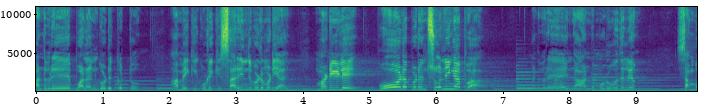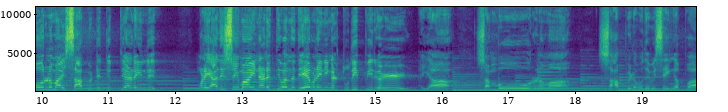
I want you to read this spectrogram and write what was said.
ஆண்டவரே பலன் கொடுக்கட்டும். அமைக்கு குடிக்கு சரிந்து விழும்படியாய் மடியிலே போடப்படும் சொன்னீங்கப்பா. ஆண்டவரே இந்த ஆண்டு முழுவதிலும் சம்பூர்ணமாய் சாப்பிட்டு திருப்தி அடைந்து உங்களை அதிசயமாய் நடத்தி வந்த தேவனை நீங்கள் துதிப்பீர்கள். ஐயா சம்பூர்ணமா சாப்பிட உதவி செய்யுங்கப்பா.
